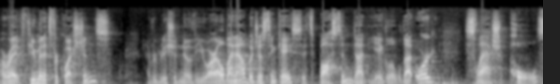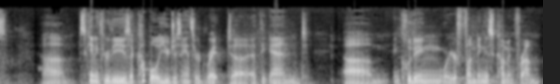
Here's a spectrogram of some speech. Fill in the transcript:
All right, a few minutes for questions. Everybody should know the URL by now, but just in case, it's boston.eaglobal.org slash polls. Um, scanning through these, a couple you just answered right uh, at the end, um, including where your funding is coming from.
